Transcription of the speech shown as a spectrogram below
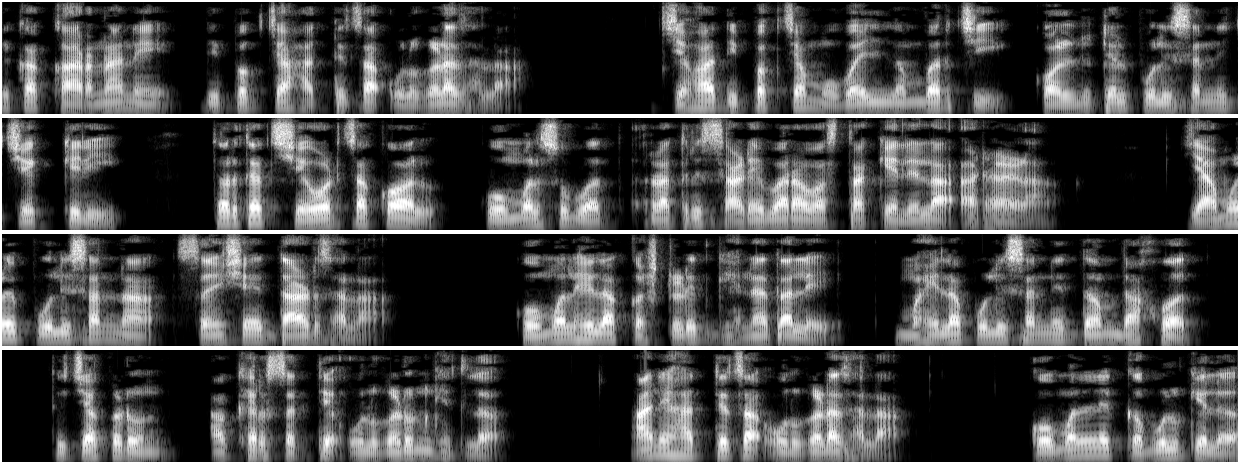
एका कारणाने दीपकच्या हत्येचा उलगडा झाला. जेव्हा दीपकच्या मोबाईल नंबरची कॉल डिटेल पोलिसांनी चेक केली तर त्यात शेवटचा कॉल कोमलसोबत रात्री साडेबारा वाजता केलेला आढळला. यामुळे पोलिसांना संशय दाट झाला. कोमल हिला कस्टडीत घेण्यात आले. महिला पोलिसांनी दम दाखवत तिच्याकडून अखेर सत्य उलगडून घेतलं आणि हत्येचा उलगडा झाला. कोमलने कबूल केलं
